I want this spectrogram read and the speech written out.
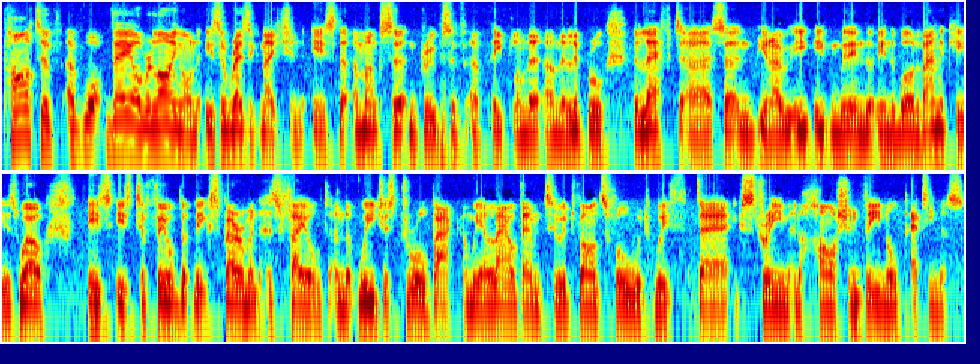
part of, of what they are relying on is a resignation, is that amongst certain groups of, of people on the on the liberal, the left, uh, certain, you know, e- even within the in the world of anarchy as well, is is to feel that the experiment has failed and that we just draw back and we allow them to advance forward with their extreme and harsh and venal pettiness.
